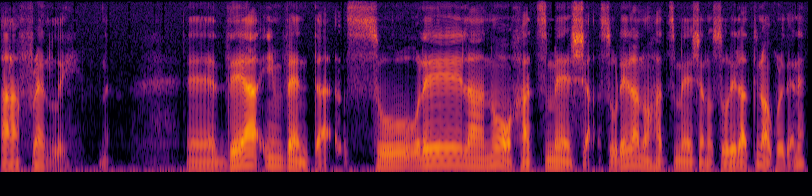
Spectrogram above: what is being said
are friendly. えー、their inventor それらの発明者それらの発明者のそれらっていうのはこれだよね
